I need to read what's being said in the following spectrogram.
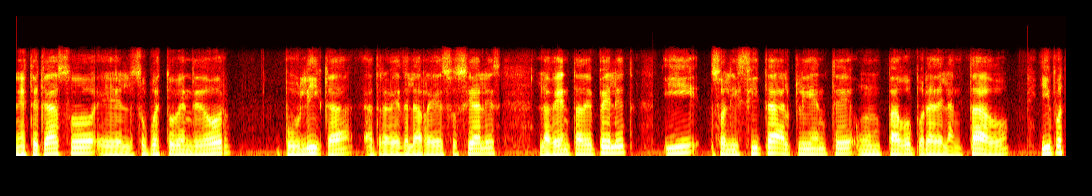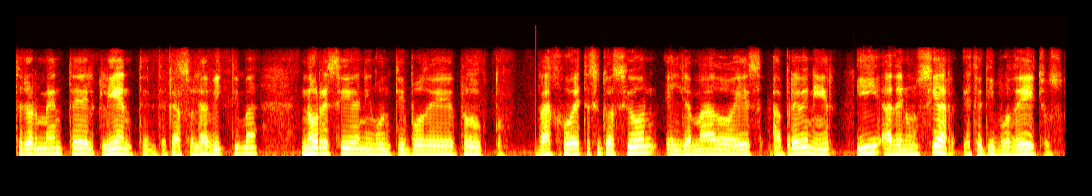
En este caso, el supuesto vendedor publica a través de las redes sociales la venta de pellet y solicita al cliente un pago por adelantado y posteriormente el cliente, en este caso la víctima, no recibe ningún tipo de producto. Bajo esta situación, el llamado es a prevenir y a denunciar este tipo de hechos.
